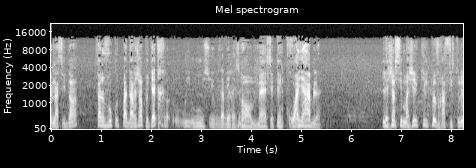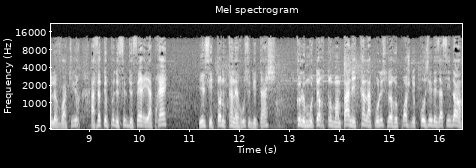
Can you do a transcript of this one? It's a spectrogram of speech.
un accident, ça ne vous coûte pas d'argent peut-être? Euh, Oui, monsieur, vous avez raison. Non, mais c'est incroyable. Les gens s'imaginent qu'ils peuvent rafistoler leur voiture avec un peu de fil de fer et après, ils s'étonnent quand les roues se détachent, que le moteur tombe en panne et quand la police leur reproche de causer des accidents.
